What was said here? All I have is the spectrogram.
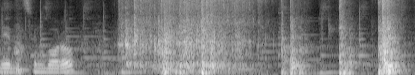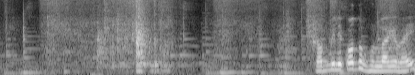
দিয়ে দিচ্ছেন বরফ। সব মিলে কতক্ষণ লাগে ভাই?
